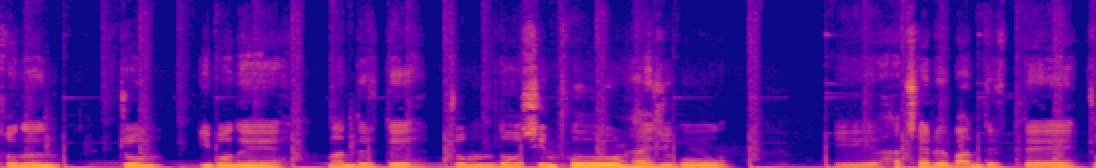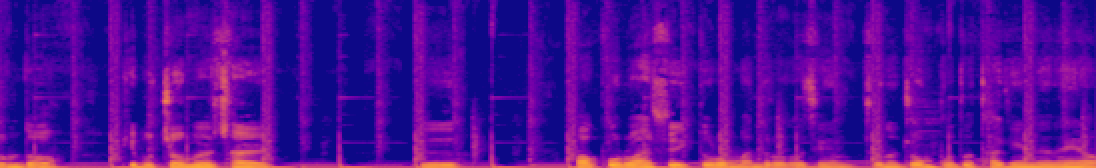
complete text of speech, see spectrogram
저는 좀 이번에 만들 때 좀 더 심플해지고 이 하체를 만들 때 좀 더 피부점을 잘그 확보를 할수 있도록 만들어서 지금 저는 좀 뿌듯하기는 해요.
